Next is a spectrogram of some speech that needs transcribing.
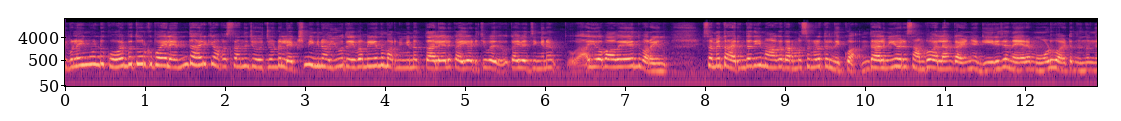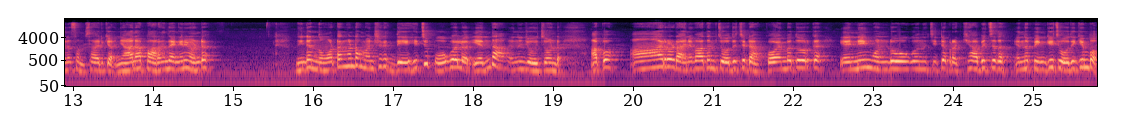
ഇവളെയും കൊണ്ട് കോയമ്പത്തൂർക്ക് പോയാൽ എന്തായിരിക്കും അവസ്ഥ എന്ന് ചോദിച്ചുകൊണ്ട് ലക്ഷ്മി ഇങ്ങനെ അയ്യോ ദൈവമേ എന്ന് പറഞ്ഞു ഇങ്ങനെ തലയിൽ കൈയടിച്ച് കൈവച്ച് ഇങ്ങനെ അയ്യോ ഭാവേ എന്ന് പറയുന്നു. ഈ സമയത്ത് അരുന്ധതിയും ആകെ ധർമ്മസങ്കടത്തിൽ നിൽക്കുക എന്തായാലും ഈ ഒരു സംഭവം എല്ലാം കഴിഞ്ഞ് ഗിരിജ നേരെ മോളുമായിട്ട് നിന്ന് ഇങ്ങനെ സംസാരിക്കുക ഞാൻ ആ പറഞ്ഞത് എങ്ങനെയുണ്ട്? നിന്റെ നോട്ടം കണ്ട മനുഷ്യർ ദഹിച്ചു പോകുമല്ലോ. എന്താ? എന്നും ചോദിച്ചുകൊണ്ട് അപ്പോൾ ആരോട് അനുവാദം ചോദിച്ചിട്ടാ കോയമ്പത്തൂർക്ക് എന്നെയും കൊണ്ടുപോകുമെന്ന് ചിറ്റ പ്രഖ്യാപിച്ചത് എന്ന് പിങ്കി ചോദിക്കുമ്പോൾ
